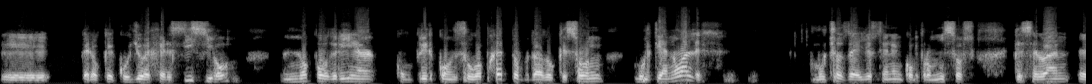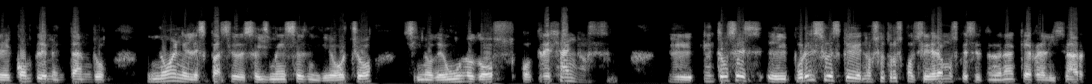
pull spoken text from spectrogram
eh, pero que cuyo ejercicio no podría cumplir con su objeto, dado que son multianuales. Muchos de ellos tienen compromisos que se van eh, complementando no en el espacio de seis meses ni de ocho, sino de uno, dos o tres años. Eh, entonces, eh, por eso es que nosotros consideramos que se tendrá que realizar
